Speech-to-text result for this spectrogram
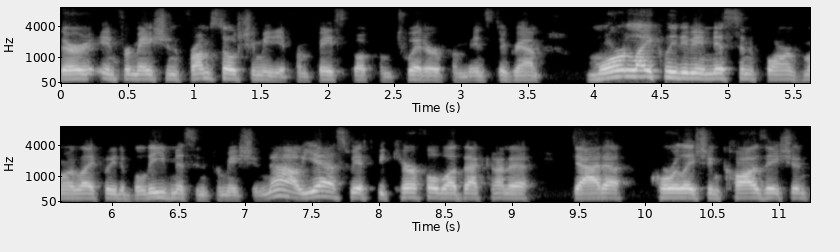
their information from social media, from Facebook, from Twitter, from Instagram, more likely to be misinformed, more likely to believe misinformation. Now, yes, we have to be careful about that kind of data correlation, causation.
